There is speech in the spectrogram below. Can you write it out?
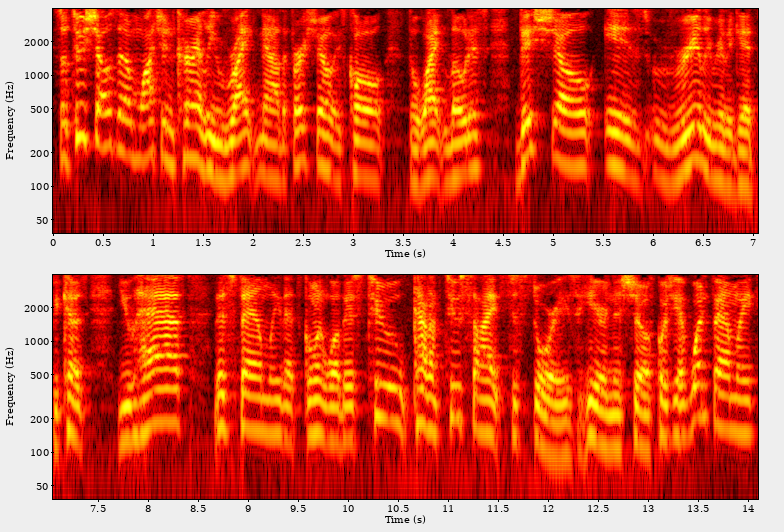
So two shows that I'm watching currently right now. The first show is called The White Lotus. This show is really, really good because you have this family that's going, well, there's two, kind of two sides to stories here in this show. Of course, you have one family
